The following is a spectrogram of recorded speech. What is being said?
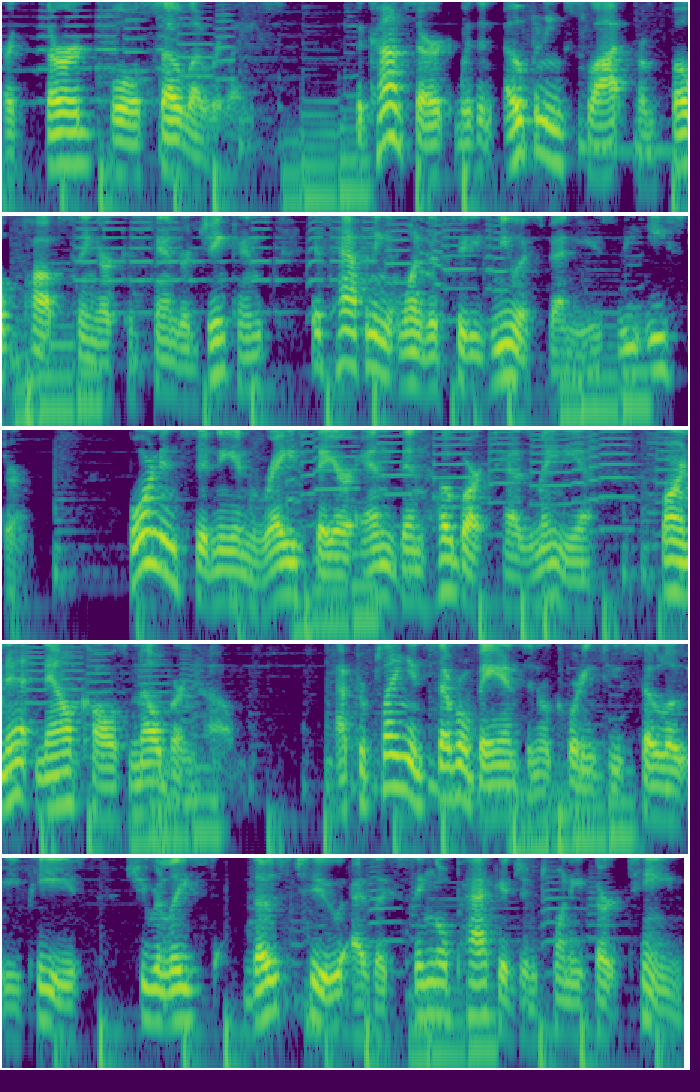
her third full solo release. The concert, with an opening slot from folk pop singer Cassandra Jenkins, is happening at one of the city's newest venues, the Eastern. Born in Sydney and raised there and then Hobart, Tasmania, Barnett now calls Melbourne home. After playing in several bands and recording two solo EPs, she released those two as a single package in 2013,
